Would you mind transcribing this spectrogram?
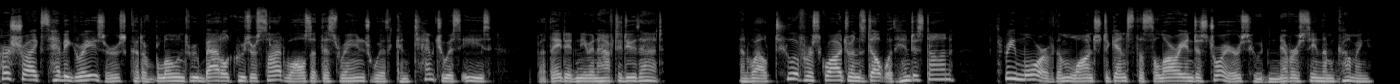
Her Shrike's heavy grasers could have blown through battle cruiser sidewalls at this range with contemptuous ease, but they didn't even have to do that and while two of her squadrons dealt with Hindustan, three more of them launched against the Solarian destroyers who'd never seen them coming.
